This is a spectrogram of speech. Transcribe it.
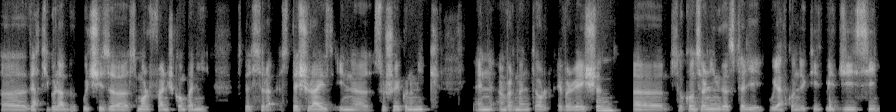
uh, Vertigo Lab, which is a small French company special, specialized in uh, socioeconomic and environmental evaluation. Uh, so concerning the study we have conducted with GEC,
